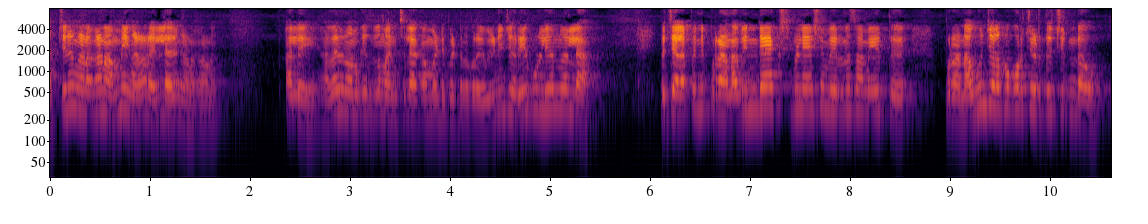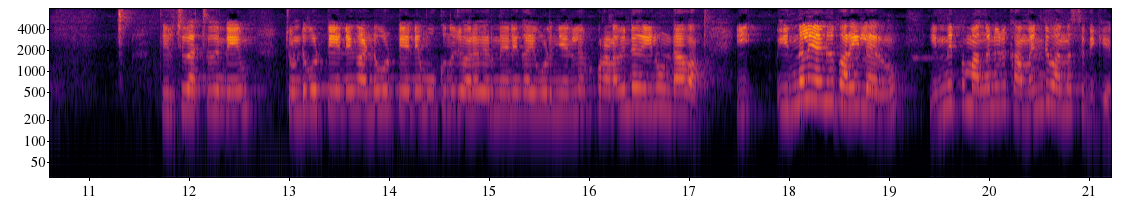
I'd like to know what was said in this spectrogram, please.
അച്ഛനും കണക്കാണ് അമ്മയും കണക്കാണ് എല്ലാവരും കണക്കാണ്. അല്ലേ? അതായത് നമുക്ക് ഇതിൽ മനസ്സിലാക്കാൻ വേണ്ടി പെട്ടെന്ന് പ്രവീണും ചെറിയ പുള്ളിയൊന്നുമല്ല. ഇപ്പം ചിലപ്പോൾ ഇനി പ്രണവിന്റെ എക്സ്പ്ലനേഷൻ വരുന്ന സമയത്ത് പ്രണവും ചിലപ്പോൾ കുറച്ച് എടുത്ത് വെച്ചിട്ടുണ്ടാവും. തിരിച്ചു തച്ചതിന്റെയും ചുണ്ട് പൊട്ടിയതിന്റെയും കണ്ണു പൊട്ടിയതിന്റെയും മൂക്കുന്ന് ചോര വരുന്നതിന്റെയും കൈ ചിലപ്പോൾ പ്രണവിന്റെ കയ്യിലും ഉണ്ടാവാം. ഈ ഇന്നലെ ഞാനിത് പറയില്ലായിരുന്നു. ഇന്നിപ്പം അങ്ങനെ ഒരു കമന്റ് വന്ന സ്ഥിതിക്ക്.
